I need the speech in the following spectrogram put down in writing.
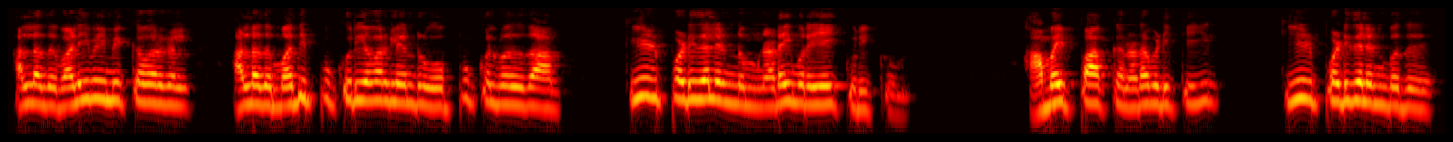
அல்லது வலிமை மிக்கவர்கள் அல்லது மதிப்புக்குரியவர்கள் என்று ஒப்புக்கொள்வதுதான் கீழ்ப்படிதல் என்னும் நடைமுறையை குறிக்கும். அமைப்பாக்க நடவடிக்கையில் கீழ்ப்படிதல் என்பது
